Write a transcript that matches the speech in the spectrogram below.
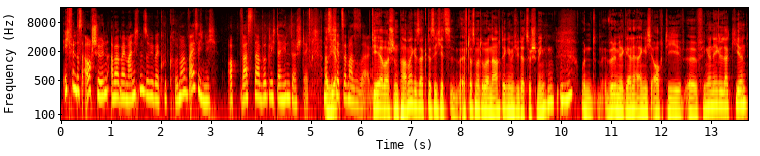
Ich finde es auch schön, aber bei manchen, so wie bei Kurt Krömer, weiß ich nicht, ob was da wirklich dahinter steckt. Muss Also ich ich jetzt immer so sagen. dir aber schon ein paar Mal gesagt, dass ich jetzt öfters mal drüber nachdenke, mich wieder zu schminken Mhm. und würde mir gerne eigentlich auch die äh, Fingernägel lackieren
